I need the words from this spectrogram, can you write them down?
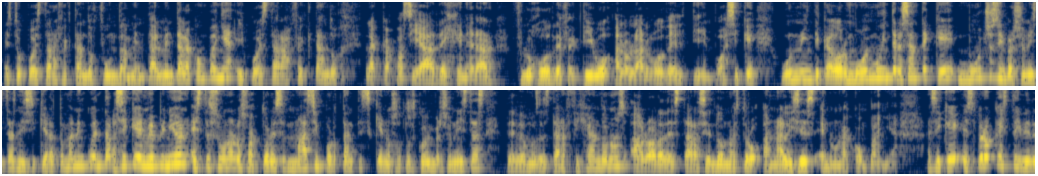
esto puede estar afectando fundamentalmente a la compañía y puede estar afectando la capacidad de generar flujo de efectivo a lo largo del tiempo. Así que un indicador muy muy interesante que muchos inversionistas ni siquiera toman en cuenta. Así que en mi opinión, este es uno de los factores más importantes que nosotros como inversionistas debemos de estar fijándonos a la hora de estar haciendo nuestro análisis en una compañía. Así que espero que este video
